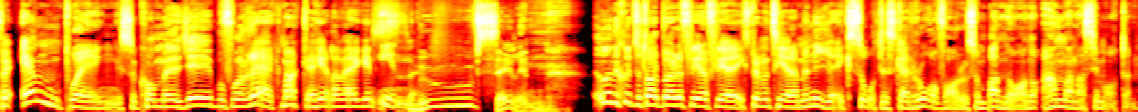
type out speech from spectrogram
För en poäng så kommer Jeibo få en räkmacka hela vägen in. Smooth sailing. Under 70-talet började fler och fler experimentera med nya exotiska råvaror som banan och ananas i maten.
